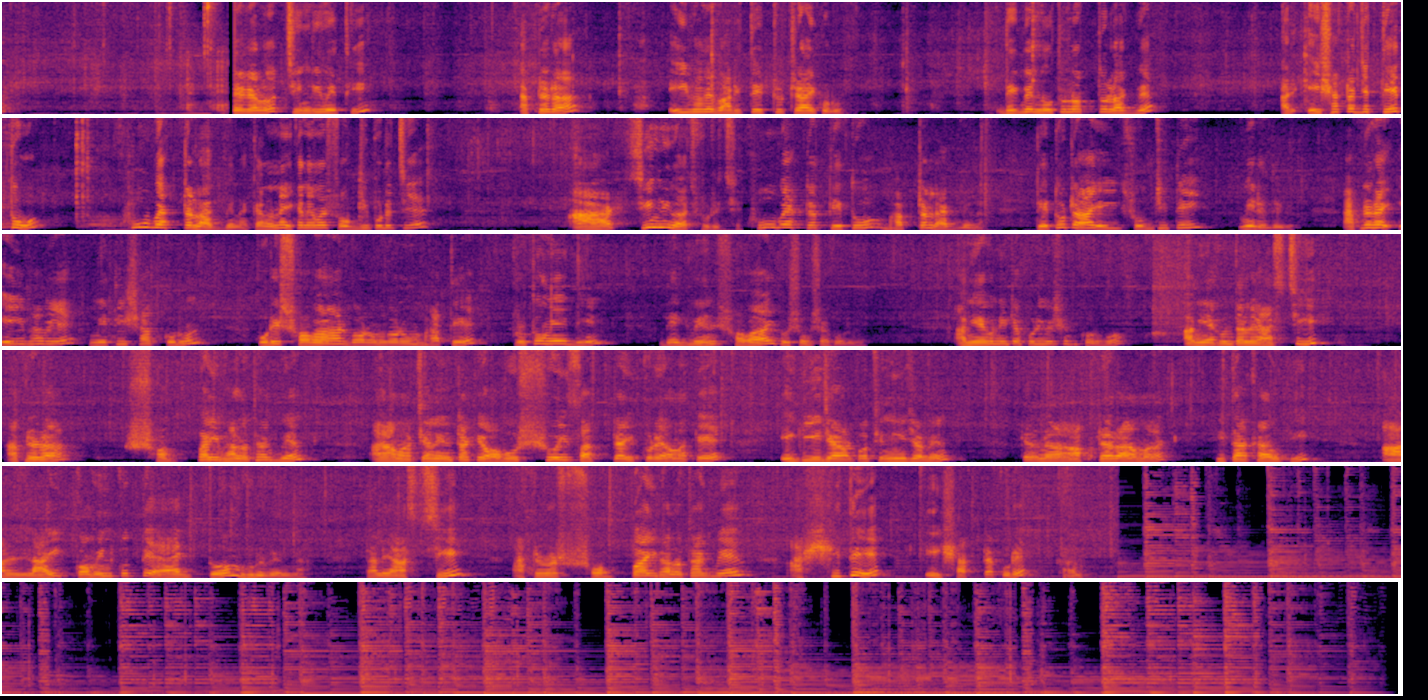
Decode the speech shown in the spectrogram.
হয়ে গেল চিংড়ি মেথি। আপনারা এইভাবে বাড়িতে একটু ট্রাই করুন। দেখবেন নতুনত্ব লাগবে। আর এই শাকটা যে তেতো খুব একটা লাগবে না। কেননা এখানে আমার সবজি পড়েছে। আর চিংড়ি মাছ পড়েছে। খুব একটা তেতো ভাবটা লাগবে না। তেতোটা এই সবজিতেই মেরে দেবে। আপনারা এইভাবে মেথি শাক করুন, করে সবার গরম গরম ভাতে প্রথমেই দিন দেখবেন সবাই প্রশংসা করবে। আমি এখন এটা পরিবেশন করব। আমি এখন তাহলে আসছি। আপনারা সবাই ভালো থাকবেন। আর আমার চ্যানেলটাকে অবশ্যই সাবস্ক্রাইব করে আমাকে এগিয়ে যাওয়ার পথে নিয়ে যাবেন। কেননা আপনারা আমার হিতাকাঙ্ক্ষী আর লাইক কমেন্ট করতে একদম ভুলবেন না। তাহলে আসছি। আপনারা সবাই ভালো থাকবেন আর শীতে এই শাকটা করে খান।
